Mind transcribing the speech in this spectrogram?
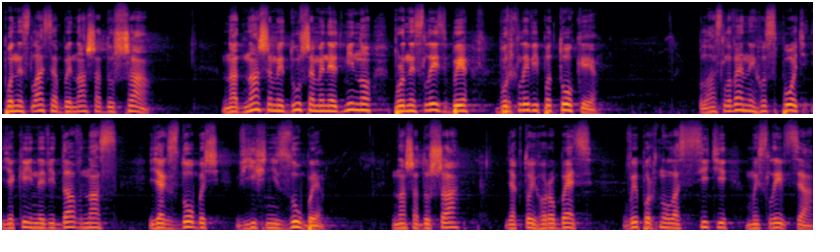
понеслася би наша душа. Над нашими душами неодмінно пронеслись би бурхливі потоки. Благословений Господь, який не віддав нас, як здобич в їхні зуби. Наша душа, як той горобець, випорхнула з сіті мисливця.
